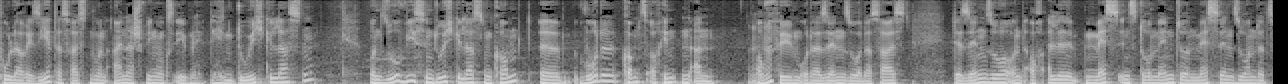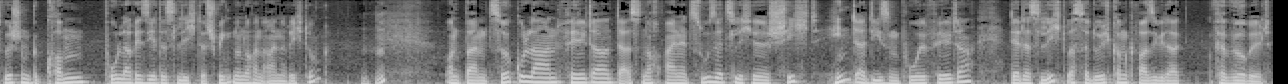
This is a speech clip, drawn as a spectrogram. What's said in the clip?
polarisiert, das heißt nur in einer Schwingungsebene hindurchgelassen. Und so wie es hindurchgelassen kommt, äh, wurde, kommt es auch hinten an. Mhm. Auf Film oder Sensor. Das heißt, der Sensor und auch alle Messinstrumente und Messsensoren dazwischen bekommen polarisiertes Licht. Das schwingt nur noch in eine Richtung. Mhm. Und beim zirkularen Filter, da ist noch eine zusätzliche Schicht hinter diesem Polfilter, der das Licht, was da durchkommt, quasi wieder verwirbelt.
